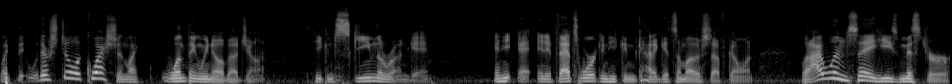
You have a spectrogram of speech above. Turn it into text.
Like there's still a question. Like one thing we know about John, he can scheme the run game, and he and if that's working, he can kind of get some other stuff going. But I wouldn't say he's Mister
